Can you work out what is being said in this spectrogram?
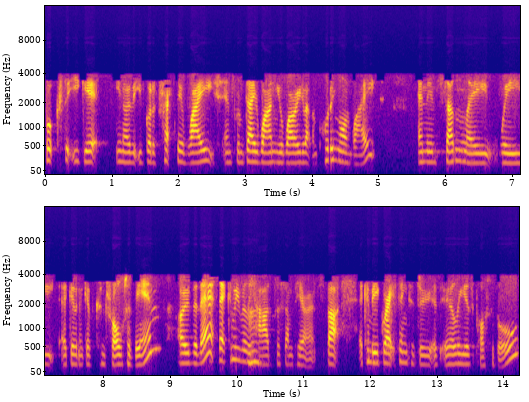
books that you get, you know, that you've got to track their weight, and from day one you're worried about them putting on weight, and then suddenly we are going to give control to them over that. That can be really mm. hard for some parents, but it can be a great thing to do as early as possible,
